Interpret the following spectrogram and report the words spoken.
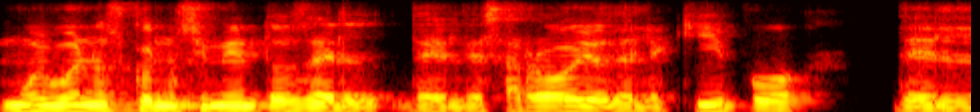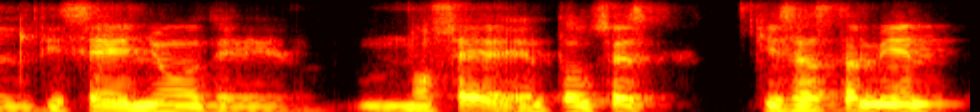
muy buenos conocimientos del, desarrollo, del equipo, del diseño, de, no sé, entonces quizás también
